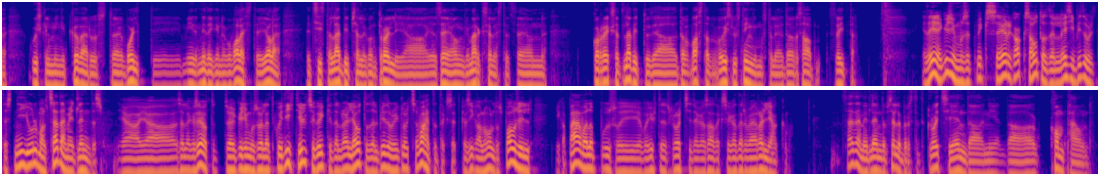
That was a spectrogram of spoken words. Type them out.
kuskil mingit kõverust, volti, midagi nagu valesti ei ole, et siis ta läbib selle kontrolli ja, ja see ongi märk sellest, et see on äh, korrektselt läbitud ja ta vastab võistlustingimustele ja ta saab sõita. ja teine küsimus, et miks R2 autodel esipiduritest nii julmalt sädemeid lendas ja, ja sellega seotud küsimus veel, et kui tihti üldse kõikidel ralliautodel piduriklotse vahetatakse, et kas igal hoolduspausil, iga päeva lõpus või, või ühtede klotsidega saadakse ka terve ralli hakkama? sädemeid lendab sellepärast, et klotsi enda nii-öelda compound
